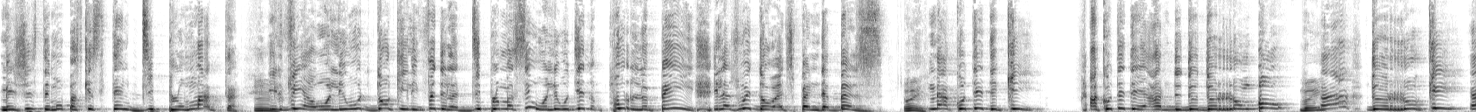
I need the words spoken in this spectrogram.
Mais justement parce que c'est un diplomate. Il vit à Hollywood, donc il fait de la diplomatie hollywoodienne pour le pays. Il a joué dans Expendables. Oui. Mais à côté de qui? À côté de, de, de, de Rambo Oui. hein? De Rocky hein?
